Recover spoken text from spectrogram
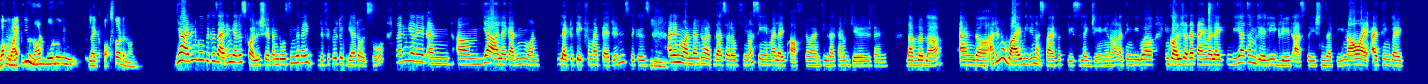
Why, Hmm. why did you not go to like Oxford and all? yeah i didn't go because i didn't get a scholarship and those things are very difficult to get also i didn't get it and um yeah like i didn't want like to take from my parents because Hmm. I didn't want them to have that sort of, you know, say in my life after and feel that kind of guilt and blah, blah, blah. And uh, I don't know why we didn't aspire for places like JNU and all. I think we were in college at that time where like we had some really great aspirations, I feel. Now I, I think like,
